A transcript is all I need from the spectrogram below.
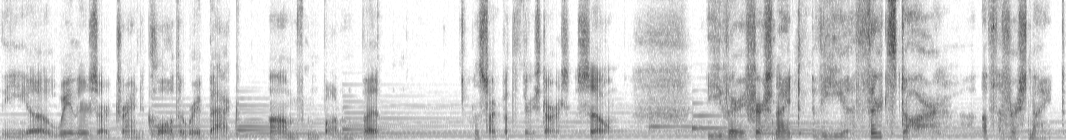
the uh, Whalers are trying to claw their way back um, from the bottom. But let's talk about the three stars. So, the very first night, the third star of the first night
